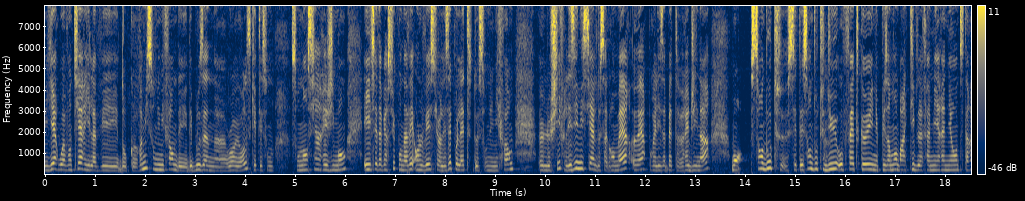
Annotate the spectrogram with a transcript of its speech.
Hier ou avant-hier, il avait donc remis son uniforme des, des Blues and Royals, qui était son, son ancien régiment, et il s'est aperçu qu'on avait enlevé sur les épaulettes de son uniforme le chiffre les initiales de sa grand-mère, ER pour Elisabeth Regina. Bon, sans doute, c'était sans doute dû au fait qu'il n'est plus un membre actif de la famille régnante, etc.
